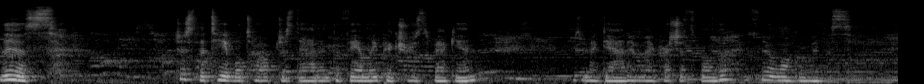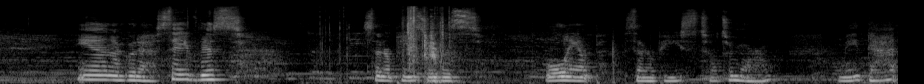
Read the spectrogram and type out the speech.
this, just the tabletop, just added the family pictures back in. Here's my dad and my precious Mona, who's no longer with us. And I'm going to save this centerpiece or this lamp centerpiece till tomorrow. Made that.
